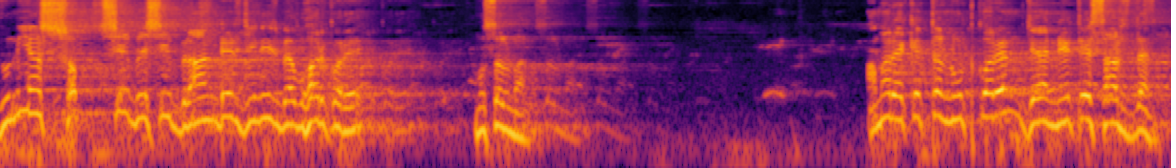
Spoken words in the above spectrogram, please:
দুনিয়ার সবচেয়ে বেশি ব্র্যান্ডের জিনিস ব্যবহার করে মুসলমান। আমার এক একটা নোট করেন, যে নেটে সার্চ দেন।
